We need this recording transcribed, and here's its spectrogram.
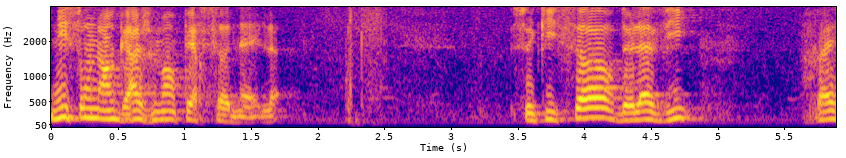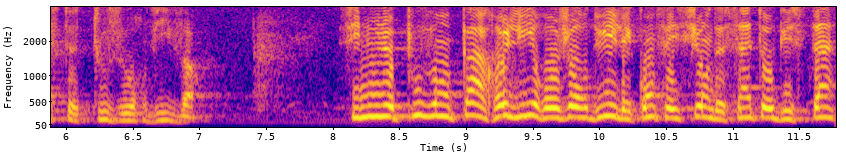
ni son engagement personnel. Ce qui sort de la vie reste toujours vivant. Si nous ne pouvons pas relire aujourd'hui les confessions de Saint Augustin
